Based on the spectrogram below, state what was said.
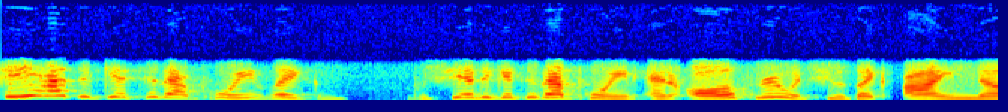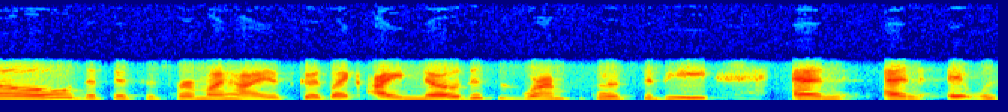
she had to get to that point like she had to get to that point and all through it she was like i know that this is for my highest good like i know this is where i'm supposed to be and and it was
